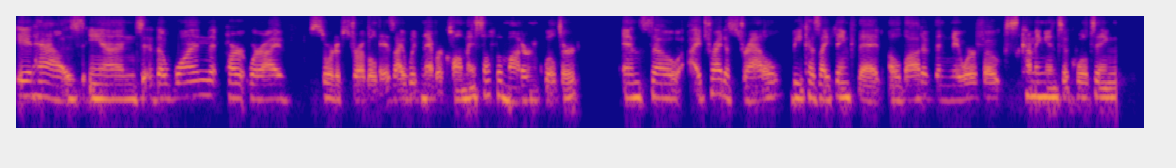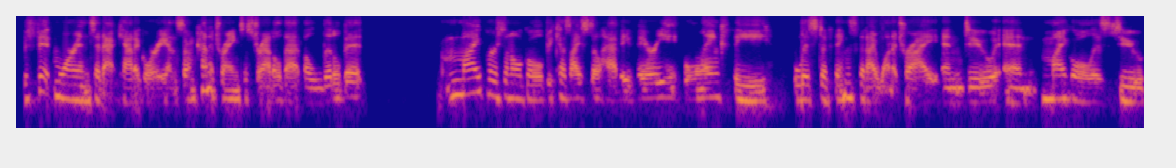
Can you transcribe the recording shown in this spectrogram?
It has. And the one part where I've sort of struggled is I would never call myself a modern quilter. And so I try to straddle because I think that a lot of the newer folks coming into quilting fit more into that category. And so I'm kind of trying to straddle that a little bit. My personal goal, because I still have a very lengthy list of things that I want to try and do. And my goal is to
